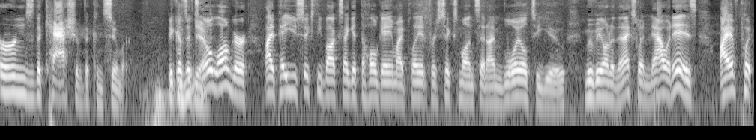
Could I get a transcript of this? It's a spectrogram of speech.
earns the cash of the consumer. Because it's Yeah. no longer I pay you sixty bucks, I get the whole game, I play it for six months, and I'm loyal to you. Moving on to the next one. Now it is I have put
